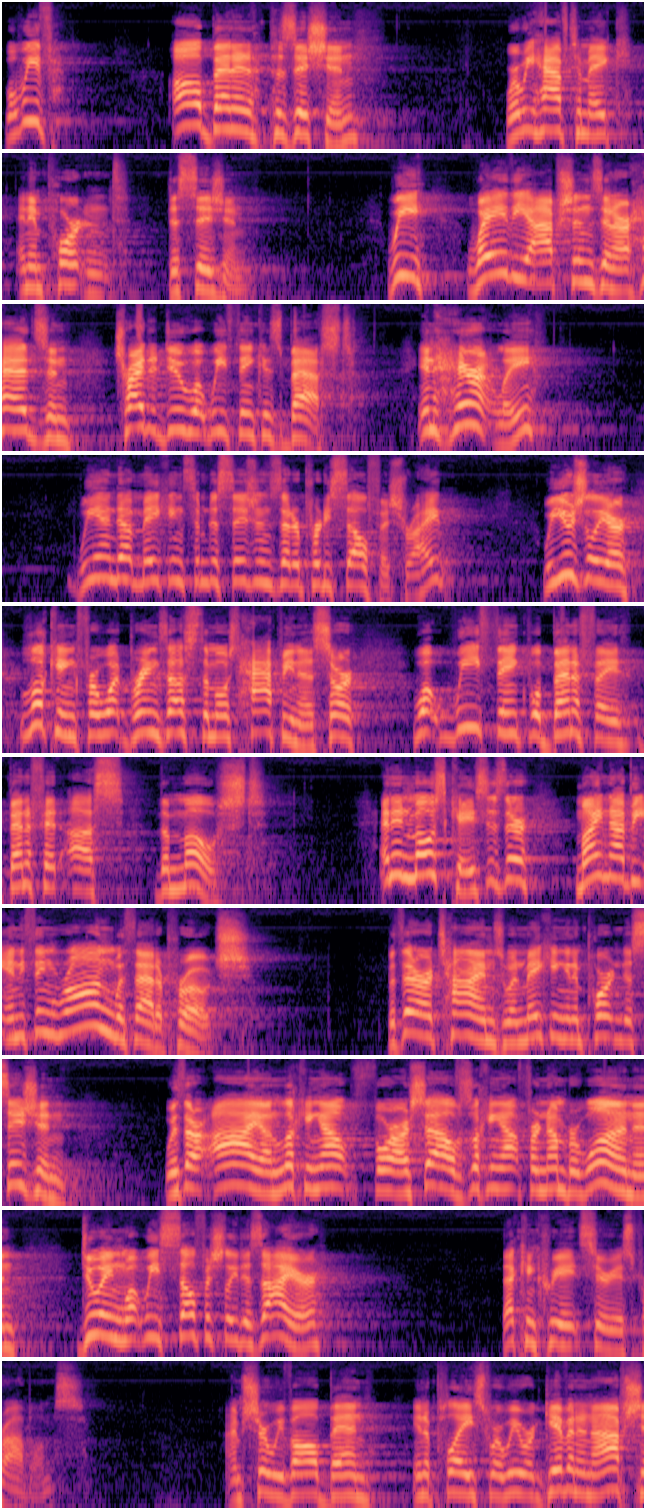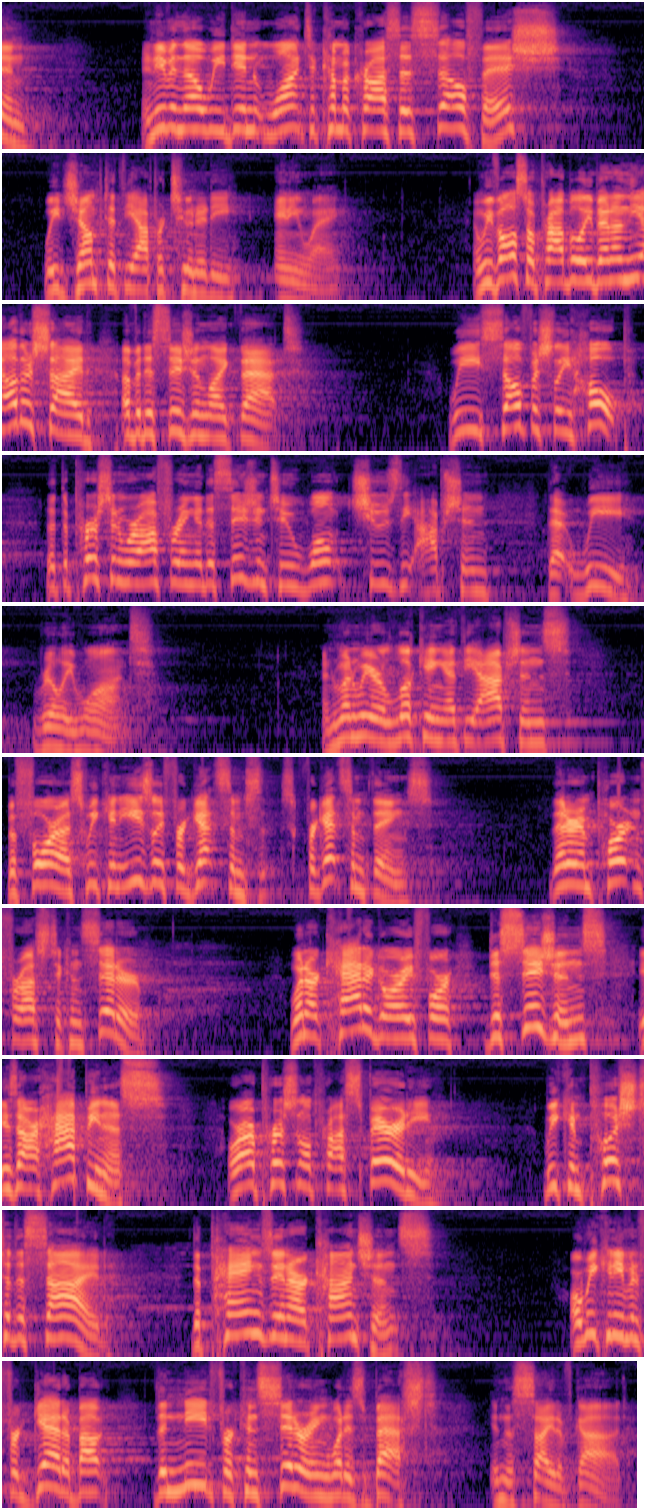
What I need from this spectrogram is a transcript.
Well, we've all been in a position where we have to make an important decision. We weigh the options in our heads and try to do what we think is best. Inherently, we end up making some decisions that are pretty selfish, right? We usually are looking for what brings us the most happiness or what we think will benefit, benefit us the most. And in most cases, there might not be anything wrong with that approach. But there are times when making an important decision with our eye on looking out for ourselves, looking out for number one, and doing what we selfishly desire, that can create serious problems. I'm sure we've all been in a place where we were given an option, and even though we didn't want to come across as selfish, we jumped at the opportunity anyway. And we've also probably been on the other side of a decision like that. We selfishly hope that the person we're offering a decision to won't choose the option that we really want. And when we are looking at the options before us, we can easily forget some, forget some things that are important for us to consider. When our category for decisions is our happiness or our personal prosperity, we can push to the side the pangs in our conscience, or we can even forget about the need for considering what is best in the sight of God.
